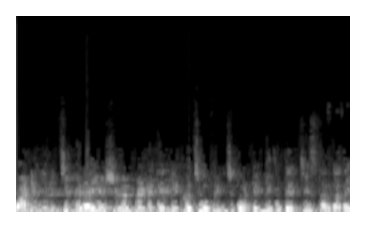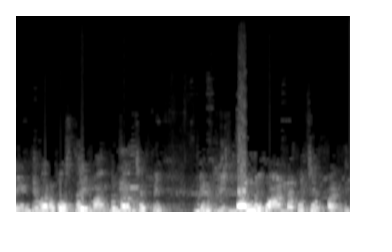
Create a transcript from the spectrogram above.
వాటి గురించి మీరు అయ్యో శివన్పేటకి వెళ్ళి ఇట్లా చూపించుకోండి మీకు తెచ్చిస్తారు కదా ఇంటి వరకు వస్తాయి మందులు అని చెప్పి మీరు విన్నోళ్ళు వాళ్ళకు చెప్పండి.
